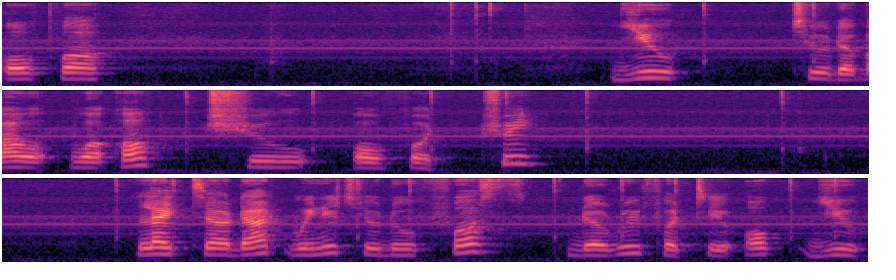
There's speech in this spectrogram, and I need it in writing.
over u to the power of 2 over 3. Later that we need to do first derivative of u.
